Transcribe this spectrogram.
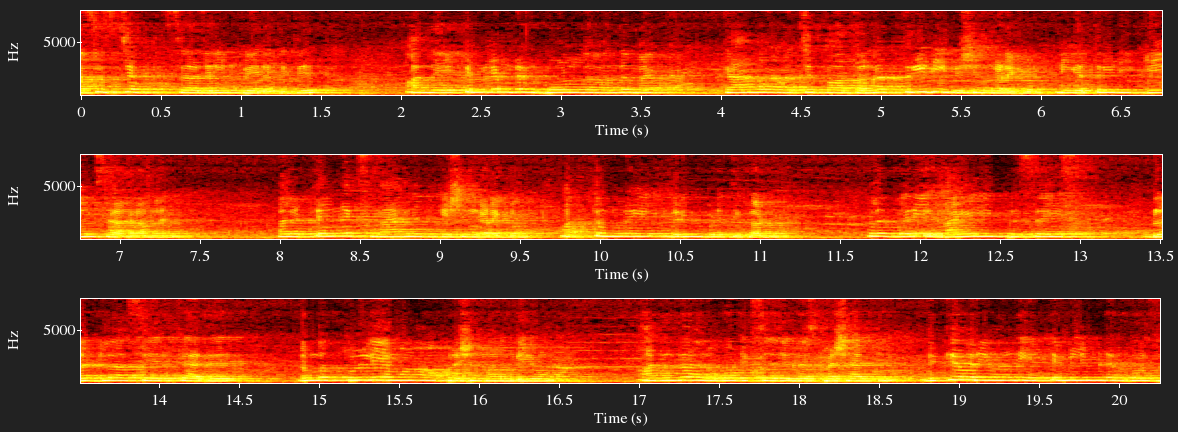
அசிஸ்டட் சர்ஜரின்னு பேர் இருக்குது அந்த எட்டு மில்லிமீட்டர் ஹோலில் வந்து கேமரா வச்சு பார்த்தோன்னா த்ரீ டி விஷன் கிடைக்கும். நீங்கள் த்ரீ டி கேம்ஸ் ஆடுற மாதிரி. அதில் டென் எக்ஸ் மேக்னிஃபிகேஷன் கிடைக்கும். பத்து முறை விரிவுபடுத்தி காட்டும். அதில் very highly precise blood loss இருக்காது. ரொம்ப துல்லியமான ஆப்ரேஷன் பண்ண முடியும். அதுதான் ரொபோட்டிக் சர்ஜரியோட ஸ்பெஷாலிட்டி ரிக்கவரி வந்து எட்டு மில்லிமீட்டர் கோர்ஸ்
